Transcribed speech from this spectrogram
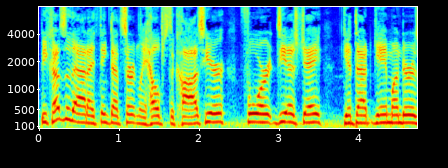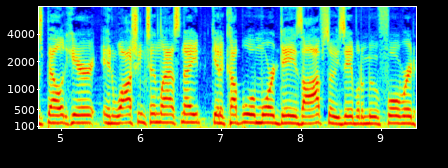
because of that, I think that certainly helps the cause here for DSJ get that game under his belt here in Washington last night, get a couple of more days off so he's able to move forward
